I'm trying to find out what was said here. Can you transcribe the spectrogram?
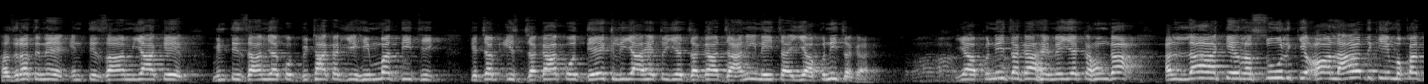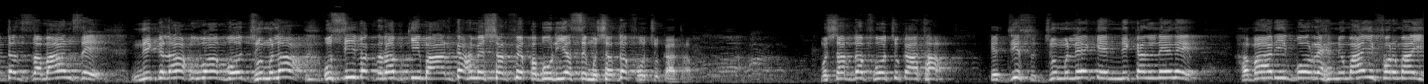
हज़रत ने इंतजामिया के इंतजामिया को बिठाकर ये हिम्मत दी थी कि जब इस जगह को देख लिया है तो ये जगह जानी नहीं चाहिए, अपनी जगह है। यह अपनी जगह है, मैं ये कहूँगा अल्लाह के रसूल की औलाद की मुकद्दस जबान से निकला हुआ वो जुमला उसी वक्त रब की बारगाह में शर्फ कबूलियत से मुशर्रफ हो चुका था। मुशर्रफ हो चुका था कि जिस जुमले के निकलने ने हमारी वो रहनुमाई फरमाई,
